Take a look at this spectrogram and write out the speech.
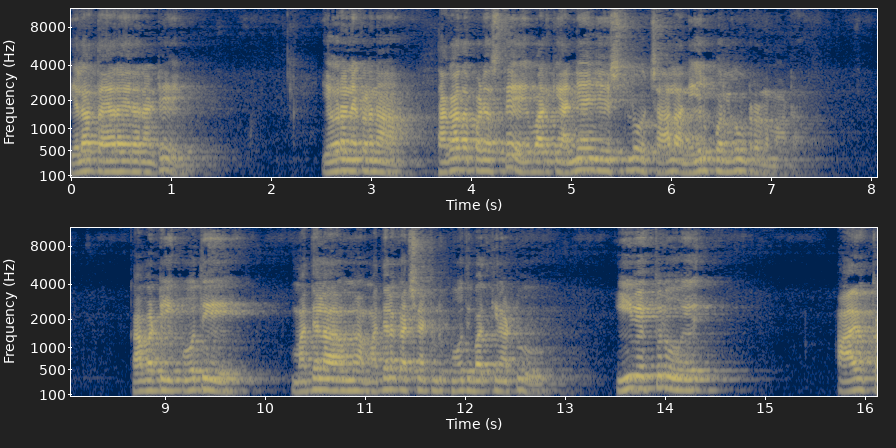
ఎలా తయారయ్యారంటే ఎవరైనా ఎక్కడైనా తగాద పడేస్తే వారికి అన్యాయం చేసేలో చాలా నేర్పరులుగా ఉంటారన్నమాట. కాబట్టి ఈ కోతి మధ్యలో ఉన్న మధ్యలోకి వచ్చినటువంటి కోతి బతికినట్టు ఈ వ్యక్తులు ఆ యొక్క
